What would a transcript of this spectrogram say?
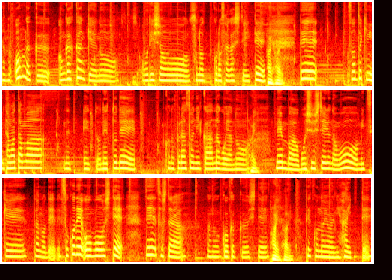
あの音楽音楽関係のオーディションをその頃探していて、はいはい、でその時にたまたまね、えっと、ネットでこのプラソニカ名古屋のメンバーを募集しているのを見つけたのでそこで応募してでそしたらあの合格して、はいはい、でこのように入って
